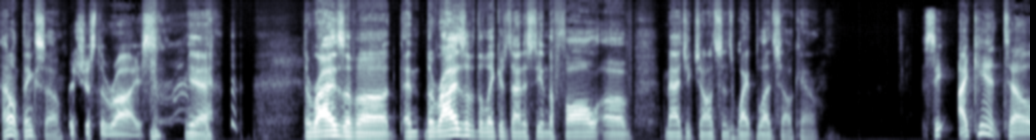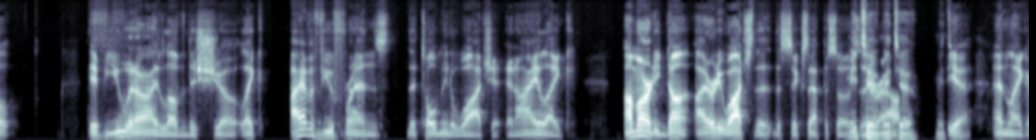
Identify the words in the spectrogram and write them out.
I don't think so. it's just the rise. Yeah. the rise of uh and the rise of the Lakers dynasty and the fall of Magic Johnson's white blood cell count. See, I can't tell if you and I love this show. Like, I have a few Mm. friends that told me to watch it, and I like I'm already done. I already watched the the six episodes. me too, me out. too. Me too. Yeah, and like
